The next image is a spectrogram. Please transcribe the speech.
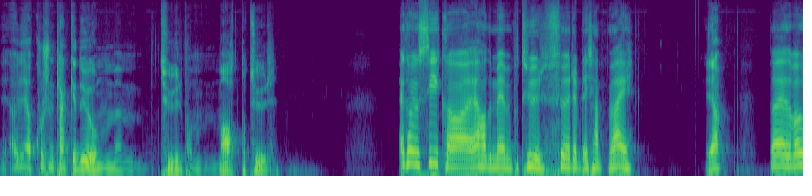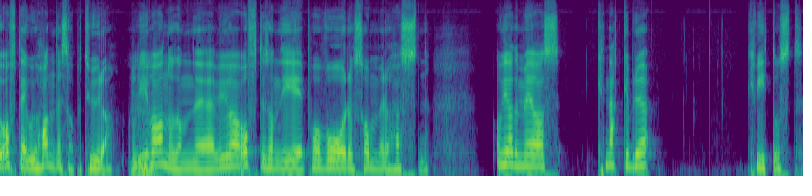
ja, ja, Hvordan tenker du om um, tur på mat på tur? Jeg kan jo si hva jeg hadde med meg på tur før jeg ble kjent med deg. Ja, Det var jo ofte jeg og Johannes var på turer. Og vi, var sånn, eh, vi var ofte sånn i, på vår og sommer og høsten. Og vi hadde med oss knekkebrød, hvitost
